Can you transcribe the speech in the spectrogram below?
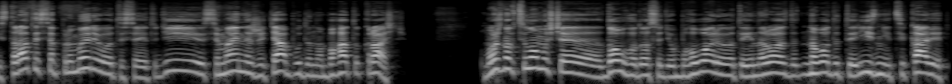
і старатися примирюватися, і тоді сімейне життя буде набагато краще. Можна в цілому ще довго досить обговорювати і наводити різні цікаві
